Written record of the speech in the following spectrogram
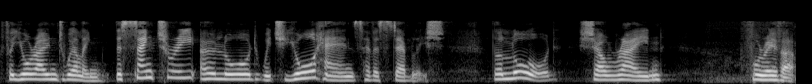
for your own dwelling, the sanctuary, O Lord, which your hands have established. The Lord shall reign forever.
